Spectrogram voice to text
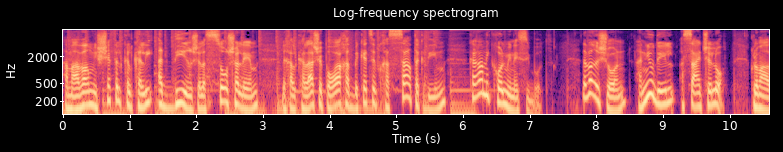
המעבר משפל כלכלי אדיר של עשור שלם לכלכלה שפורחת בקצב חסר תקדים, קרה מכל מיני סיבות. דבר ראשון, הניו דיל עשה את שלו. כלומר,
